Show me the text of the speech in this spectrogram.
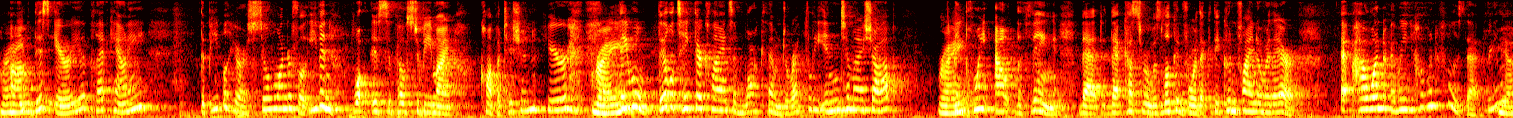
Right. Um, this area, Platte County, the people here are so wonderful. Even what is supposed to be my competition here, right? They will they will take their clients and walk them directly into my shop, right? And point out the thing that that customer was looking for that they couldn't find over there. Uh, how wonder I mean, how wonderful is that? Really? Yeah.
